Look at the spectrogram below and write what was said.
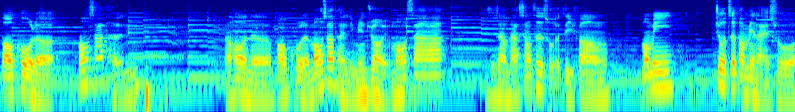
包括了猫砂盆。然后呢，包括了猫砂盆里面就要有猫砂，就是让它上厕所的地方。猫咪就这方面来说，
